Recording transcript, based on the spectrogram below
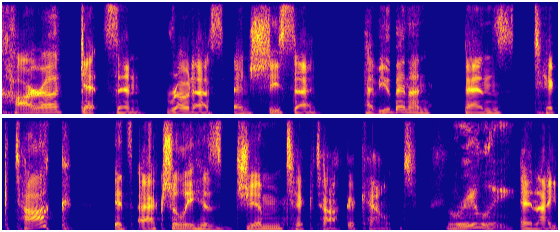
Kara Getson wrote us and she said, Have you been on Ben's TikTok? It's actually his gym TikTok account. Really? And I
